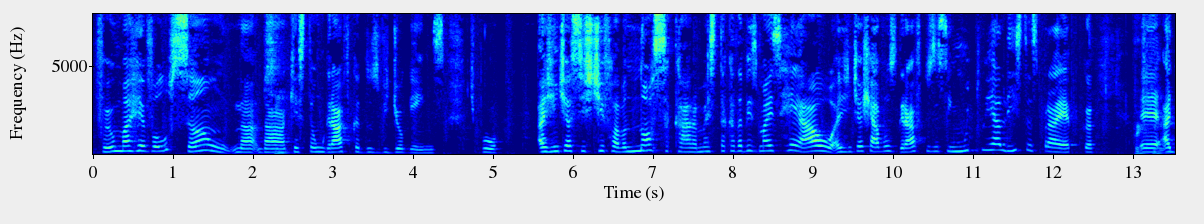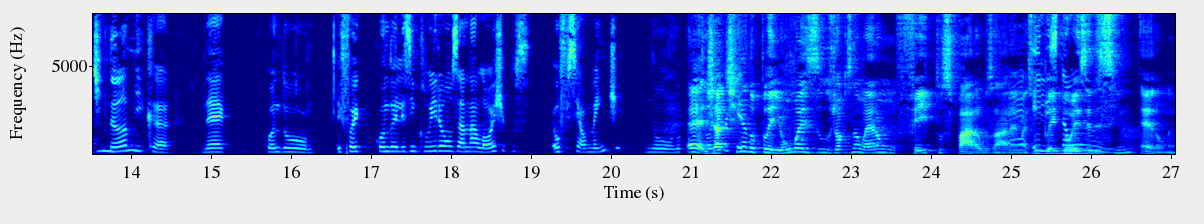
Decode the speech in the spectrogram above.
foi uma revolução na, na questão gráfica dos videogames. Tipo, a gente assistia e falava, nossa, cara, mas tá cada vez mais real. A gente achava os gráficos, assim, muito realistas pra época é, a dinâmica, né? Quando e foi quando eles incluíram os analógicos oficialmente no, no É, já porque tinha no Play 1, mas os jogos não eram feitos para usar, né? É, Mas no Play não- 2 eles sim eram, né?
